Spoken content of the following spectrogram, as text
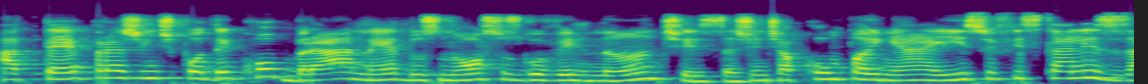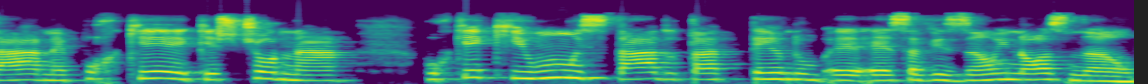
até para a gente poder cobrar né, dos nossos governantes, a gente acompanhar isso e fiscalizar, né? Por que questionar? Por que, que um estado está tendo é, essa visão e nós não?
